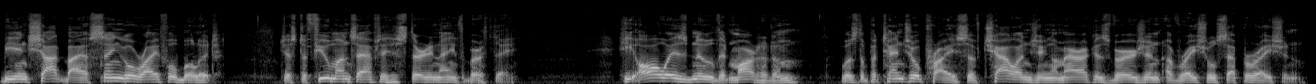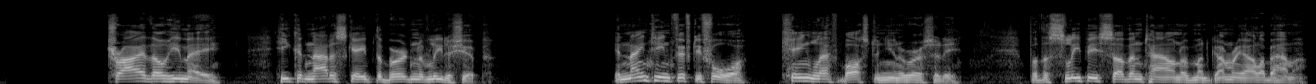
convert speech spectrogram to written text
being shot by a single rifle bullet just a few months after his 39th birthday. He always knew that martyrdom was the potential price of challenging America's version of racial separation. Try though he may, he could not escape the burden of leadership. In 1954, King left Boston University for the sleepy southern town of Montgomery, Alabama,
